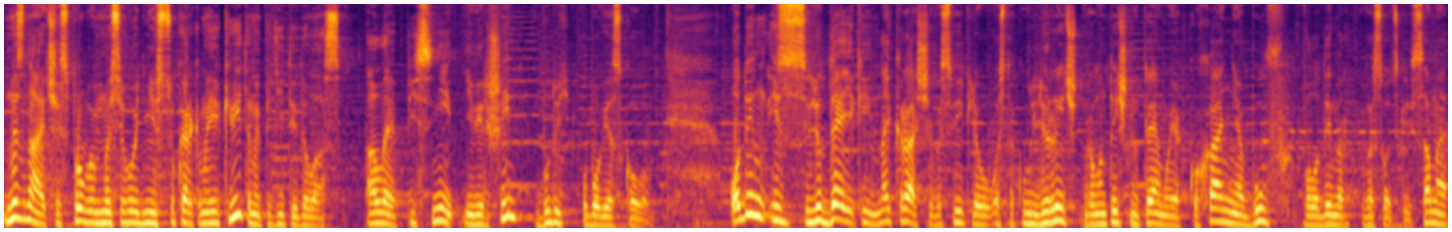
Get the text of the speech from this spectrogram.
Не знаю, чи спробуємо ми сьогодні з цукерками і квітами підійти до вас, але пісні і вірші будуть обов'язково. Один із людей, який найкраще висвітлював ось таку ліричну, романтичну тему, як кохання, був Володимир Висоцький. Саме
